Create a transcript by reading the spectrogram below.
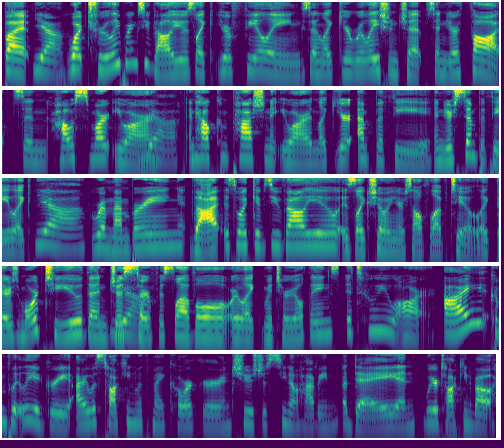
But Yeah. what truly brings you value is like your feelings and like your relationships and your thoughts and how smart you are Yeah. and how compassionate you are and like your empathy and your sympathy. Like Yeah. remembering that is what gives you value is like showing yourself love too. Like there's more to you than just Yeah. surface level or like material things. It's who you are. I completely agree. I was talking with my coworker and she was just, you know, having a day and we were talking about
